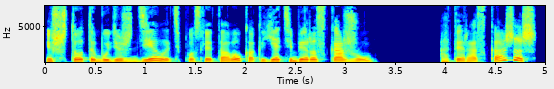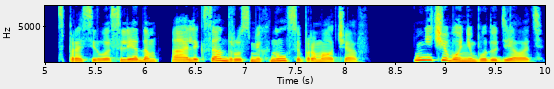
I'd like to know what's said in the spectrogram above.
И что ты будешь делать после того, как я тебе расскажу? А ты расскажешь? спросила следом, а Александр усмехнулся, промолчав. Ничего не буду делать.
